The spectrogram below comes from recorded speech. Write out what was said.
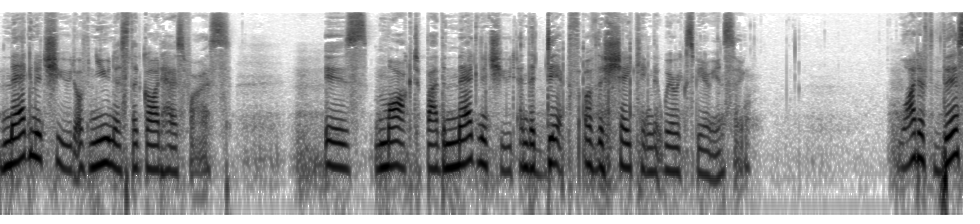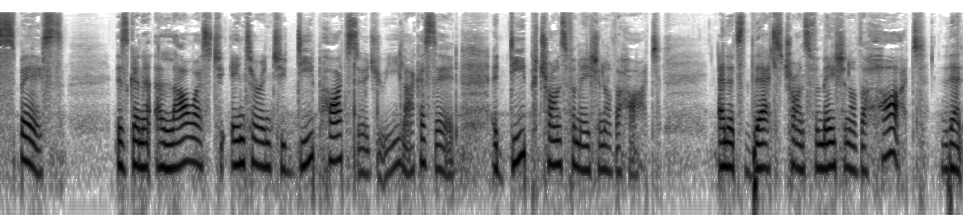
magnitude of newness that God has for us is marked by the magnitude and the depth of the shaking that we're experiencing. What if this space is going to allow us to enter into deep heart surgery, like I said, a deep transformation of the heart? And it's that transformation of the heart that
